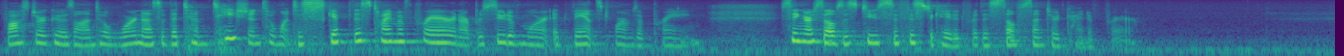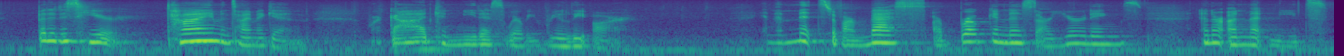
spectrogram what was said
Foster goes on to warn us of the temptation to want to skip this time of prayer in our pursuit of more advanced forms of praying, seeing ourselves as too sophisticated for this self centered kind of prayer. But it is here, time and time again, where God can meet us where we really are. In the midst of our mess, our brokenness, our yearnings, and our unmet needs.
